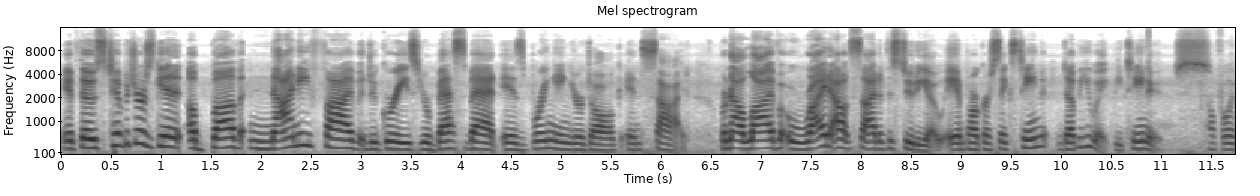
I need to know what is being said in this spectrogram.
if those temperatures get above 95 degrees, your best bet is bringing your dog inside. We're now live right outside of the studio. Ann Parker 16, WAPT News. Hopefully.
